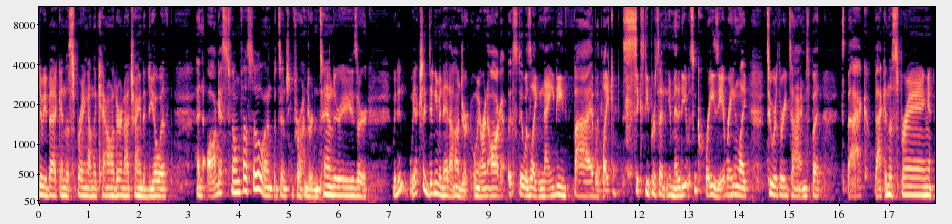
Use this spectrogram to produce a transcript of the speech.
to be back in the spring on the calendar, not trying to deal with an August film festival and potential for 110 degrees or we didn't we actually didn't even hit 100 when we were in august. It was like 95 with like 60% humidity. It was crazy. It rained like two or three times but it's back back in the spring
